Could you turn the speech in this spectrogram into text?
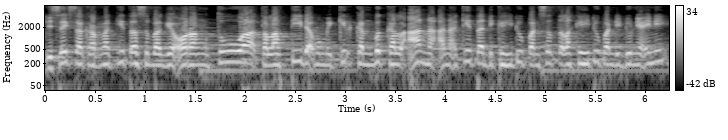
Disiksa karena kita sebagai orang tua telah tidak memikirkan bekal anak-anak kita di kehidupan setelah kehidupan di dunia ini.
